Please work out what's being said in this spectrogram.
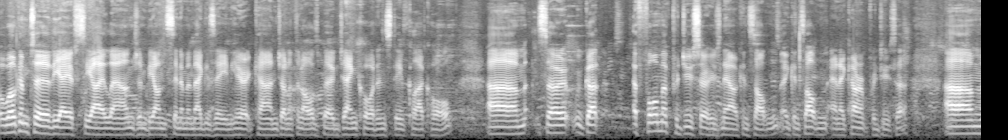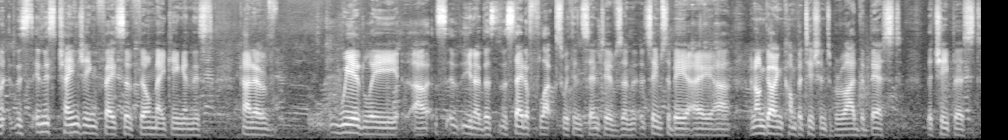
Well, welcome to the AFCI Lounge and Beyond Cinema magazine here at Cannes. Jonathan Olsberg, Jane Corden, Steve Clark Hall. Um, so we've got a former producer who's now a consultant, a consultant and a current producer. Um, this, in this changing face of filmmaking and this kind of weirdly, uh, you know, the, the state of flux with incentives, and it seems to be a, uh, an ongoing competition to provide the best, the cheapest,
